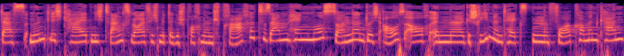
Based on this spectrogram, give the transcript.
dass Mündlichkeit nicht zwangsläufig mit der gesprochenen Sprache zusammenhängen muss, sondern durchaus auch in äh, geschriebenen Texten vorkommen kann.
